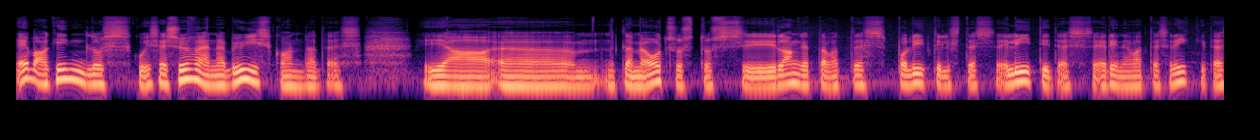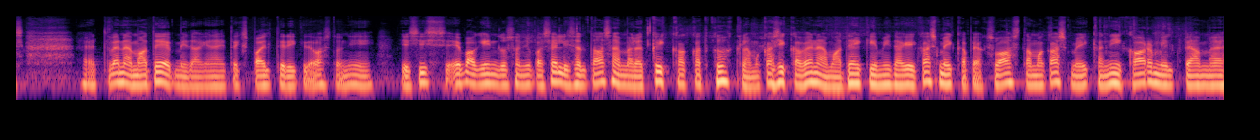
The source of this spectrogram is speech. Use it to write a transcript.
ebakindlus, kui see süveneb ühiskondades ja ütleme, otsustusi langetavates poliitilistes eliitides erinevates riikides, et Venemaa teeb midagi näiteks Balti riikide vastu nii, ja siis ebakindlus on juba sellisel tasemel, et kõik hakkavad kõhklema, kas ikka Venemaa tegi midagi, kas me ikka peaks vastama, kas me ikka nii karmilt peame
